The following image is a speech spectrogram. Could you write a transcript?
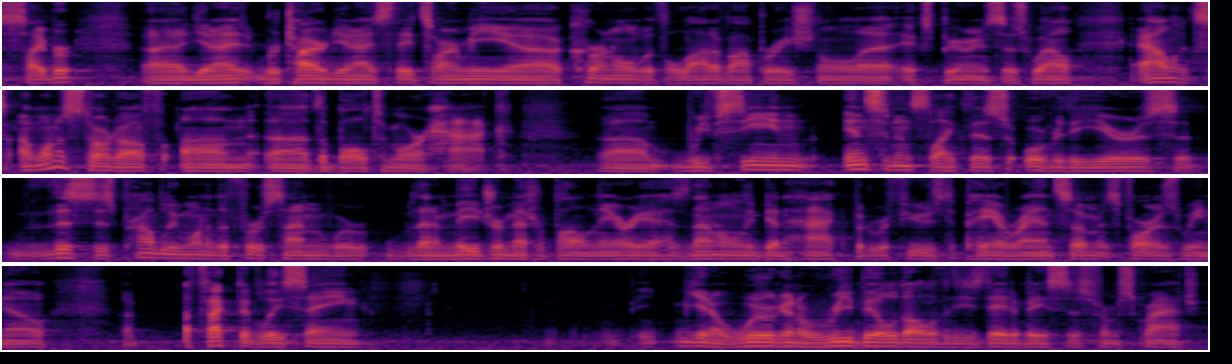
cyber, United, retired United States Army Army uh, colonel with a lot of operational uh, experience as well. Alex, I want to start off on uh, the Baltimore hack. Um, we've seen incidents like this over the years. This is probably one of the first times where that a major metropolitan area has not only been hacked but refused to pay a ransom, as far as we know, uh, effectively saying, you know, we're going to rebuild all of these databases from scratch.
